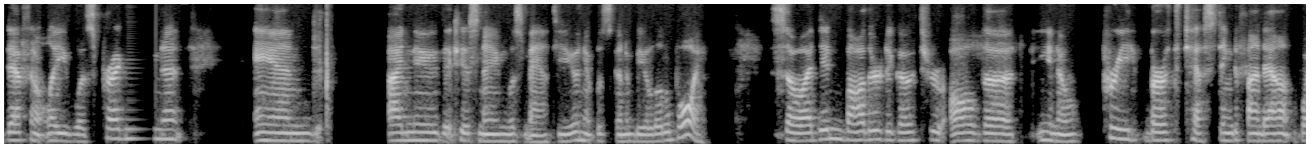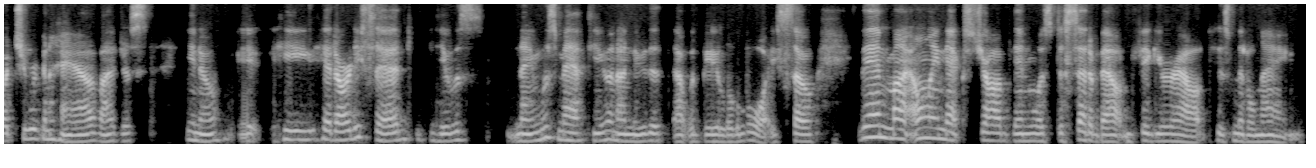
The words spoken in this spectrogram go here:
definitely was pregnant, and I knew that his name was Matthew, and it was going to be a little boy. So I didn't bother to go through all the, you know, pre-birth testing to find out what you were going to have. I just, you know, it, he had already said he was name was Matthew, and I knew that that would be a little boy. So then my only next job then was to set about and figure out his middle name.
